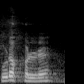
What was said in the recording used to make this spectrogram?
पूरा खोल रहे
